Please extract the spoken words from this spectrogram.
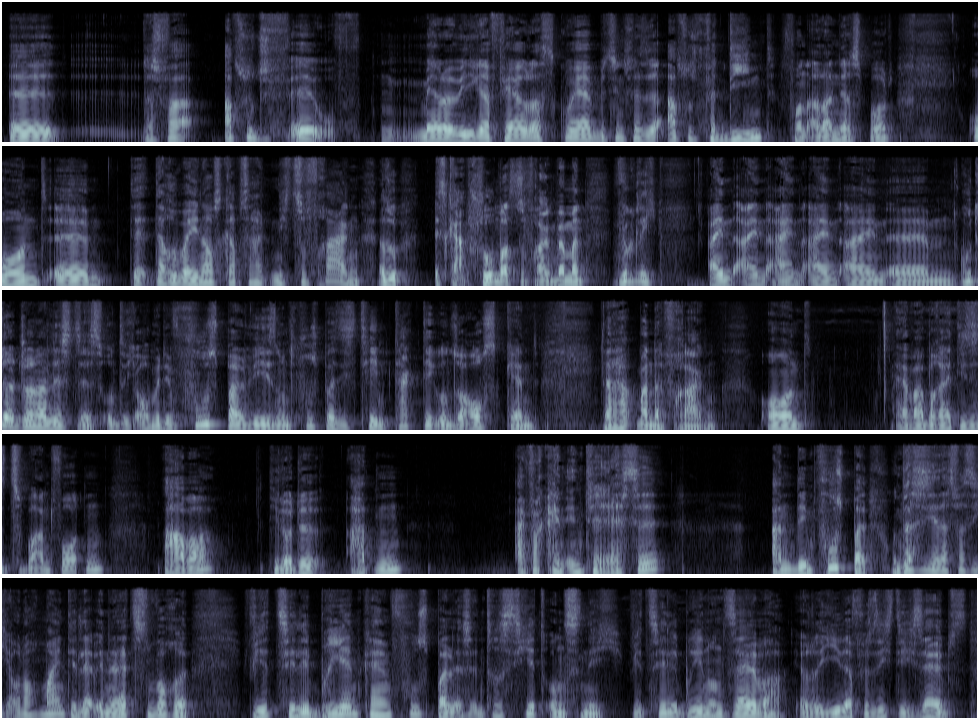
Äh, das war absolut äh, mehr oder weniger fair oder square, beziehungsweise absolut verdient von Alanya Sport. Und äh, darüber hinaus gab es halt nichts zu fragen. Also es gab schon was zu fragen. Wenn man wirklich ein, ein, ein, ein, ein ähm, guter Journalist ist und sich auch mit dem Fußballwesen und Fußballsystem, Taktik und so auskennt, dann hat man da Fragen. Und er war bereit, diese zu beantworten. Aber die Leute hatten einfach kein Interesse an dem Fußball. Und das ist ja das, was ich auch noch meinte in der letzten Woche. Wir zelebrieren keinen Fußball, es interessiert uns nicht. Wir zelebrieren uns selber, oder jeder für sich sich selbst.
